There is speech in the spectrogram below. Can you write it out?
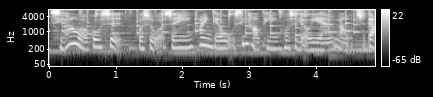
喜欢我的故事或是我的声音，欢迎给我五星好评或是留言让我知道，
